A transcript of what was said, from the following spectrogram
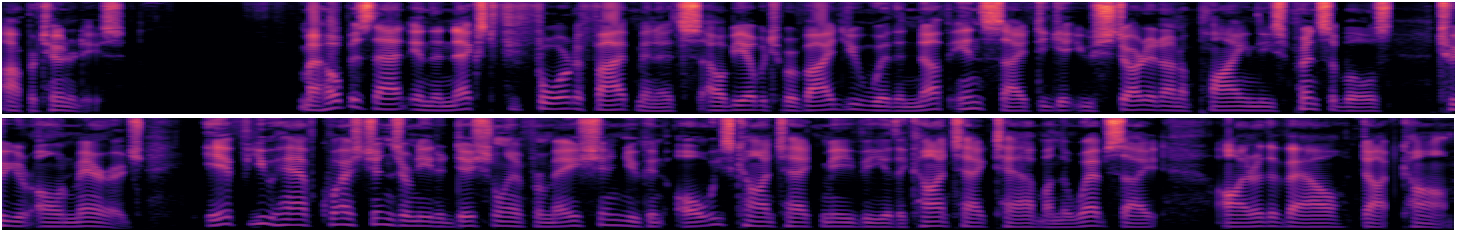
opportunities. My hope is that in the next four to five minutes, I will be able to provide you with enough insight to get you started on applying these principles to your own marriage if you have questions or need additional information, you can always contact me via the contact tab on the website, honorthevow.com.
